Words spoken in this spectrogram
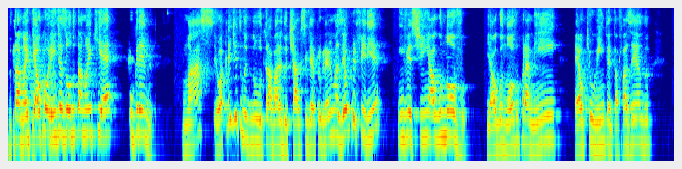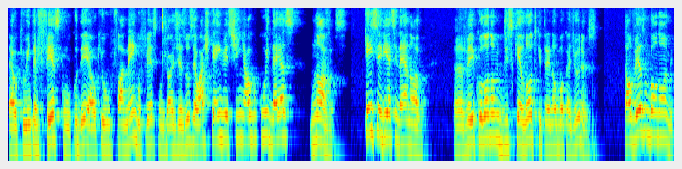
Do tamanho que é o Corinthians ou do tamanho que é o Grêmio. Mas eu acredito no, no trabalho do Thiago se vier para o Grêmio, mas eu preferia investir em algo novo. E algo novo para mim é o que o Inter está fazendo, é o que o Inter fez com o Cudê, é o que o Flamengo fez com o Jorge Jesus. Eu acho que é investir em algo com ideias novas. Quem seria essa ideia nova? Uh, veiculou o nome do Esqueloto que treinou o Boca Juniors? Talvez um bom nome.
